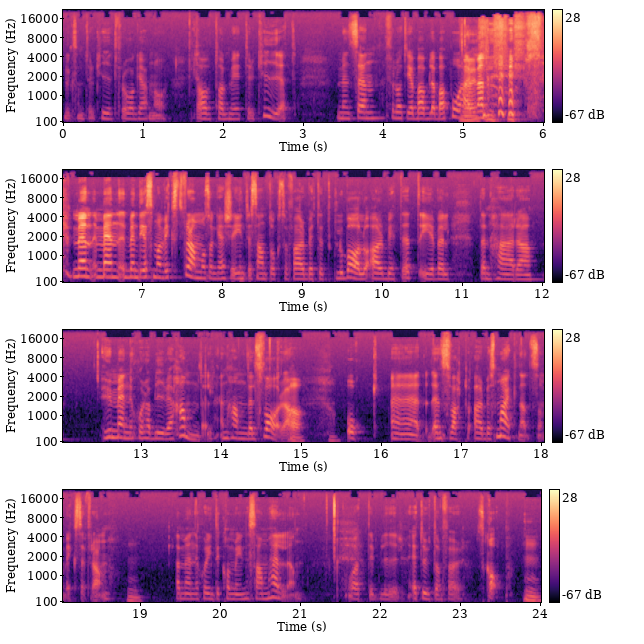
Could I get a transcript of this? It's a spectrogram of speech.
liksom, Turkiet-frågan och ett avtal med Turkiet? Men sen, förlåt jag babblar bara på här, men, men, men, men det som har växt fram och som kanske är intressant också för arbetet global och arbetet är väl den här uh, hur människor har blivit handel, en handelsvara Ja. Och eh, en svart arbetsmarknad som växer fram. Mm. Att människor inte kommer in i samhällen och att det blir ett utanförskap. Mm.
